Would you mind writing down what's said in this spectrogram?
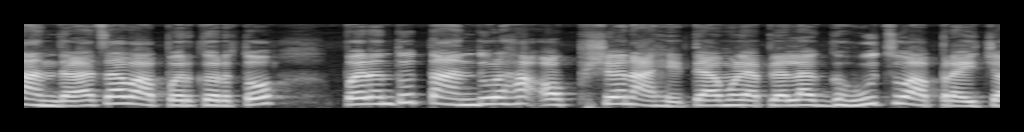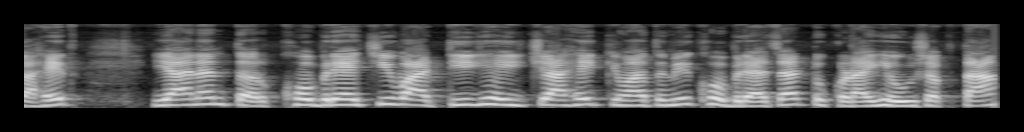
तांदळाचा वापर करतो परंतु तांदूळ हा ऑप्शन आहे. त्यामुळे आपल्याला गहूच वापरायचे आहेत. यानंतर खोबऱ्याची वाटी घ्यायची आहे किंवा तुम्ही खोबऱ्याचा तुकडा घेऊ शकता.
